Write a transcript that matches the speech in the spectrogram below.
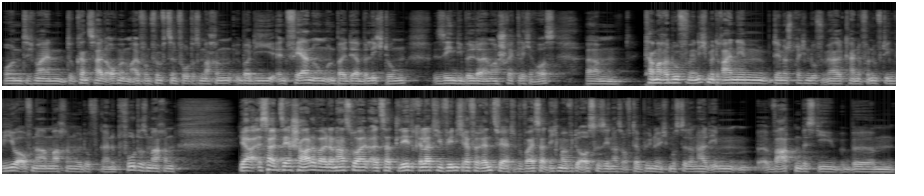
Und ich meine, du kannst halt auch mit dem iPhone 15 Fotos machen. Über die Entfernung und bei der Belichtung sehen die Bilder immer schrecklich aus. Ähm, Kamera durften wir nicht mit reinnehmen, dementsprechend durften wir halt keine vernünftigen Videoaufnahmen machen, wir durften keine Fotos machen. Ja, ist halt sehr schade, weil dann hast du halt als Athlet relativ wenig Referenzwerte. Du weißt halt nicht mal, wie du ausgesehen hast auf der Bühne. Ich musste dann halt eben äh, warten, bis die ähm,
